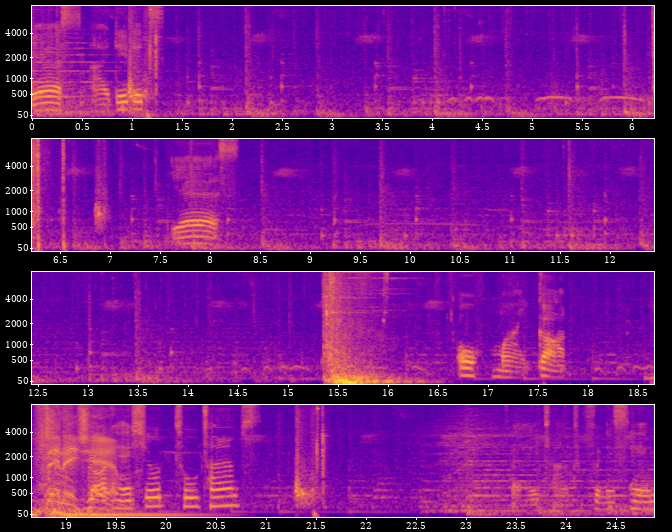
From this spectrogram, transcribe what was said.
Yes, I did it. Yes. Oh my god. Finish Got him. headshot two times. Okay, time to finish him.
